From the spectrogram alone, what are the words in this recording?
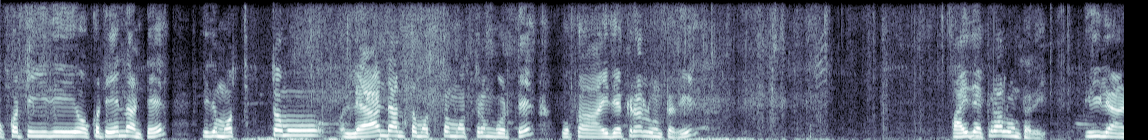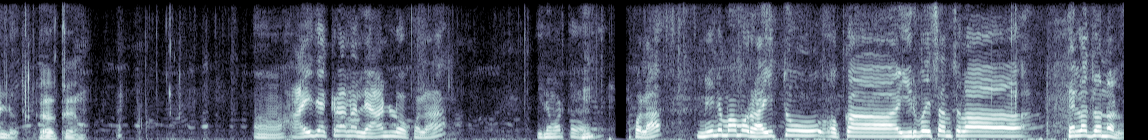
ఒకటి ఇది ఒకటి ఏంటంటే ఇది మొత్తము ల్యాండ్ అంత మొత్తం మొత్తం కొడితే ఒక ఐదు ఎకరాలు ఉంటుంది. ఐదు ఎకరాలు ఉంటుంది ఈ ల్యాండ్. ఓకే. ఐదు ఎకరాల ల్యాండ్ లోపల వినబడుతుంది? లోపల మినిమం రైతు ఒక ఇరవై సంచుల తెల్ల జొన్నలు.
